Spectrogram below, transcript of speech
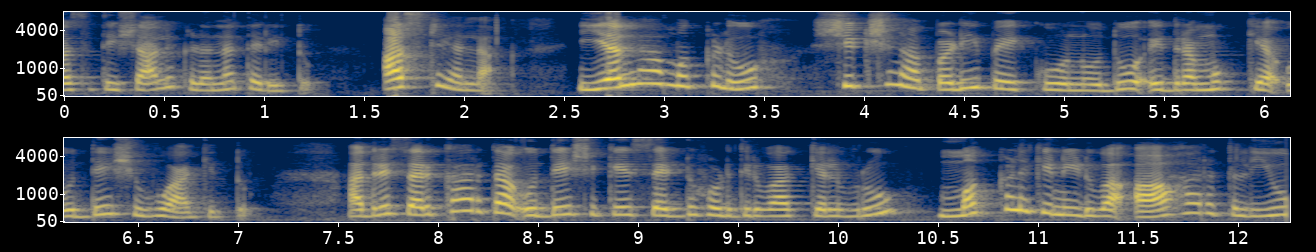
ವಸತಿ ಶಾಲೆಗಳನ್ನು ತೆರೀತು ಅಷ್ಟೇ ಅಲ್ಲ, ಎಲ್ಲ ಮಕ್ಕಳು ಶಿಕ್ಷಣ ಪಡಿಬೇಕು ಅನ್ನೋದು ಇದರ ಮುಖ್ಯ ಉದ್ದೇಶವೂ ಆಗಿತ್ತು. ಆದರೆ ಸರ್ಕಾರದ ಉದ್ದೇಶಕ್ಕೆ ಸೆಡ್ಡು ಹೊಡೆದಿರುವ ಕೆಲವರು ಮಕ್ಕಳಿಗೆ ನೀಡುವ ಆಹಾರದಲ್ಲಿಯೂ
